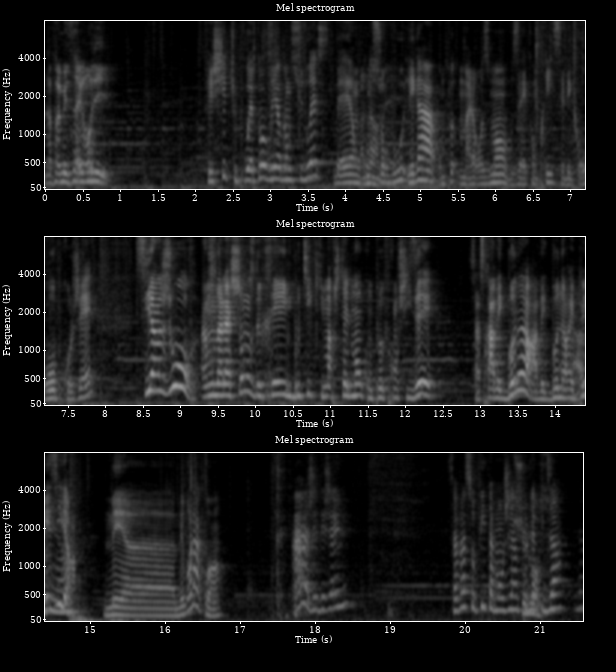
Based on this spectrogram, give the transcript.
La famille s'agrandit. Fais chier, tu pouvais pas ouvrir dans le sud-ouest? Ben, on Ah compte non, sur mais- vous. Les gars, on peut... malheureusement, vous avez compris que c'est des gros projets. Si un jour, on a la chance de créer une boutique qui marche tellement qu'on peut franchiser, ça sera avec bonheur, avec bonheur et Ah oui, plaisir. hein. Mais, euh, mais voilà quoi. Ah, j'ai déjà eu Ça va, Sophie T'as mangé un peu de la Chelours. pizza? Non.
